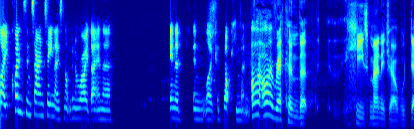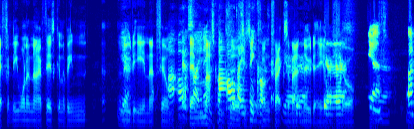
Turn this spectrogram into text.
Like Quentin Tarantino's not going to write that in a in a in like a document. I, I reckon that his manager would definitely want to know if there's going to be n- Yeah. nudity in that film. I- I there must be clauses in think- contracts yeah, about yeah. nudity. Yeah. I'm sure. Yeah, I,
